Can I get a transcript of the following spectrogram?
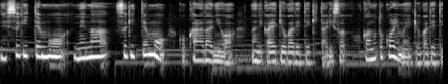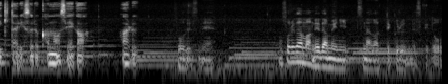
寝すぎても寝なすぎてもこう体には何か影響が出てきたりそ他のところにも影響が出てきたりする可能性があるそうですね。それがまあ寝だめにつながってくるんですけど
